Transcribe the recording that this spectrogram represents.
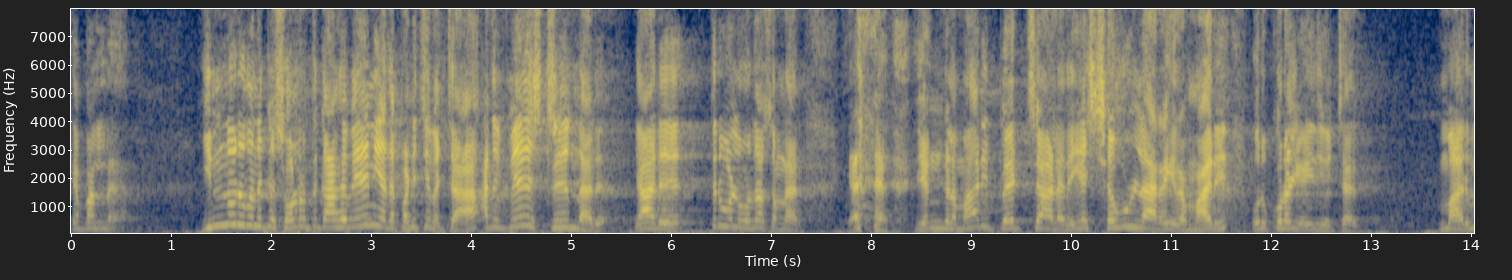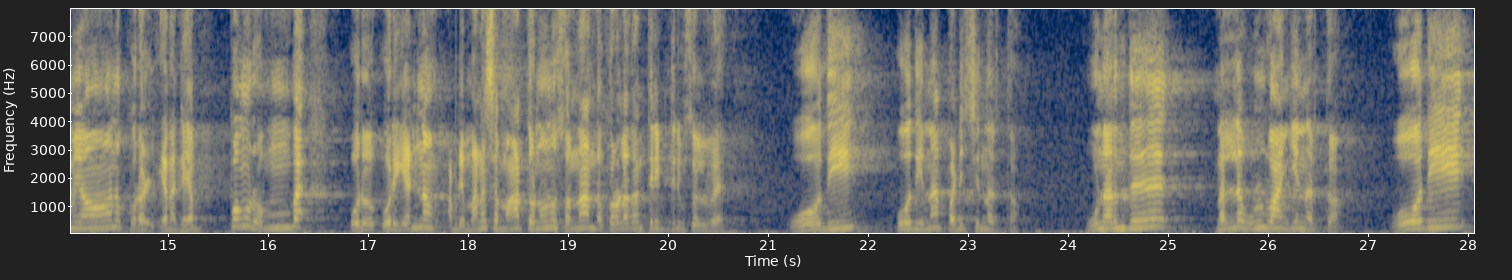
கேட்பான்ல இன்னொருவனுக்கு சொல்கிறதுக்காகவே நீ அதை படித்து வச்சா அது வேஸ்ட்டுன்னாரு யார்? திருவள்ளுவர் தான் சொன்னார். எங்களை மாதிரி பேச்சாளரையே செவுள்ள அறையிற மாதிரி ஒரு குரல் எழுதி வச்சார். ரொம்ப அருமையான குரல். எனக்கு எப்பவும் ரொம்ப ஒரு ஒரு எண்ணம். அப்படி மனசை மாற்றணும்னு சொன்னால் அந்த குரலை தான் திருப்பி திருப்பி சொல்லுவேன். ஓதி ஓதினா படிச்சுன்னு அர்த்தம். உணர்ந்து நல்ல உள்வாங்கின்னு அர்த்தம். ஓதி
